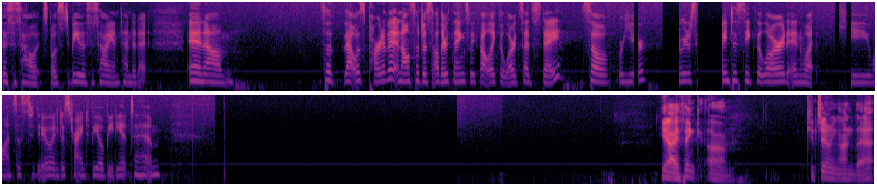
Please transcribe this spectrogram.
this is how it's supposed to be. This is how I intended it." And um, so that was part of it, and also just other things. We felt like the Lord said, "Stay." So we're here. And we're just going to seek the Lord and what he wants us to do and just trying to be obedient to Him. Yeah, I think um, continuing on to that,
